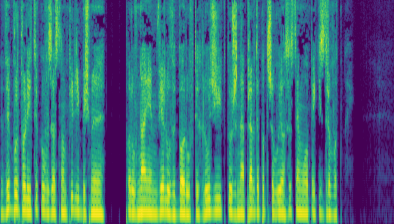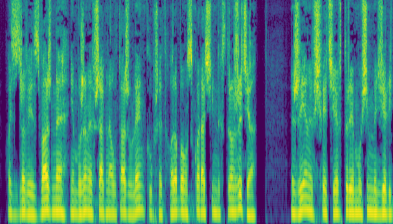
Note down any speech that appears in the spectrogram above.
Wybór polityków zastąpilibyśmy porównaniem wielu wyborów tych ludzi, którzy naprawdę potrzebują systemu opieki zdrowotnej. Choć zdrowie jest ważne, nie możemy wszak na ołtarzu lęku przed chorobą składać innych stron życia. Żyjemy w świecie, w którym musimy dzielić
